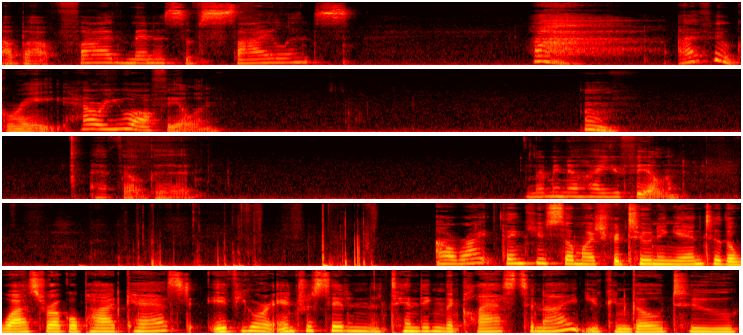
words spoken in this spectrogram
about five minutes of silence. Ah, I feel great. How are you all feeling? Mm, that felt good. Let me know how you're feeling. All right. Thank you so much for tuning in to the Why Struggle podcast. If you are interested in attending the class tonight, you can go to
